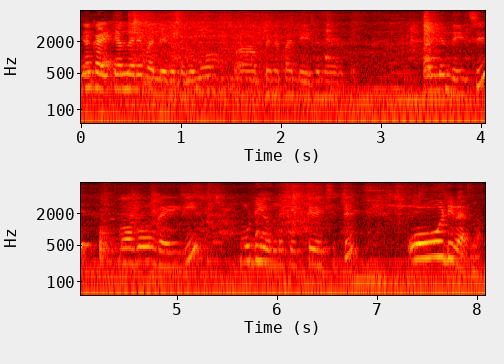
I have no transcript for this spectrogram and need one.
ഞാൻ കഴിക്കാൻ നേരെ പല്ലേ തേക്കത്തുള്ളൂ പിന്നെ പല്ലേക്ക് നേരത്തെ. പല്ലും തേച്ച് മുഖവും കഴുകി മുടി ഒന്ന് കെട്ടി വെച്ചിട്ട് ഓടി വരണം.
